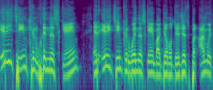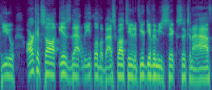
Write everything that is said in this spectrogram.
any team can win this game, and any team could win this game by double digits. But I'm with you. Arkansas is that lethal of a basketball team, and if you're giving me six, six and a half,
